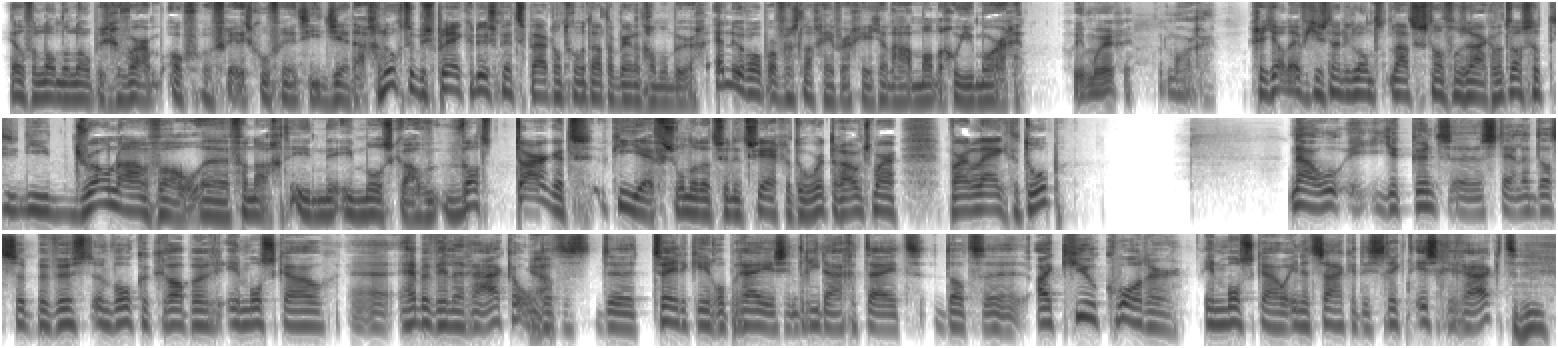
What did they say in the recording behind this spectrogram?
Heel veel landen lopen zich warm, ook voor een vredesconferentie in Jeddah. Genoeg te bespreken dus met buitenlandcommentator Bernard Hammelburg en Europa-verslaggever Geert-Jan Haan. Mannen, goedemorgen. Goedemorgen. Goedemorgen. Geert-Jan, eventjes naar die laatste stand van zaken. Wat was dat, die, die drone-aanval uh, vannacht in, in Moskou? Wat target Kiev, zonder dat ze het zeggen, het hoort trouwens, maar waar lijkt het op? Nou, je kunt uh, stellen dat ze bewust een wolkenkrabber in Moskou uh, hebben willen raken. Omdat ja. het de tweede keer op rij is in drie dagen tijd dat IQ Quarter in Moskou in het zakendistrict is geraakt. Mm -hmm.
